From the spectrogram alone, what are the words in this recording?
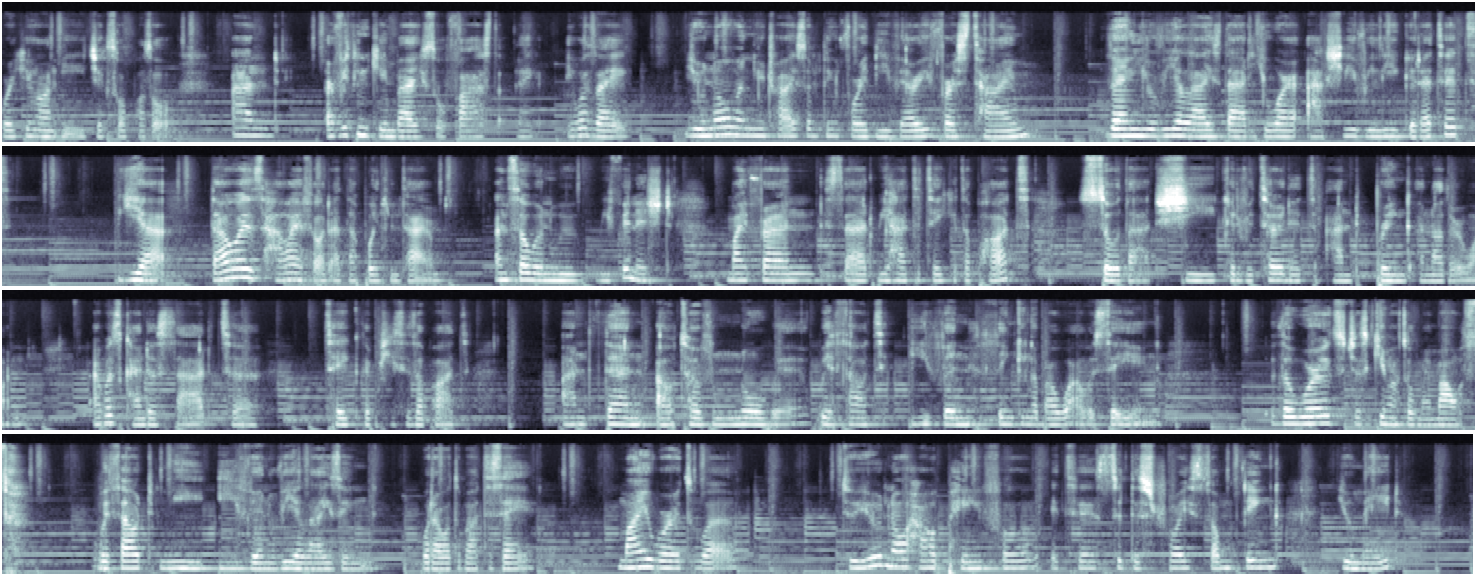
working on a jigsaw puzzle, and everything came by so fast. Like, it was like, you know, when you try something for the very first time, then you realize that you are actually really good at it. Yeah, that was how I felt at that point in time. And so when we, we finished, my friend said we had to take it apart so that she could return it and bring another one. I was kind of sad to take the pieces apart. And then, out of nowhere, without even thinking about what I was saying, the words just came out of my mouth. without me even realizing what I was about to say. My words were Do you know how painful it is to destroy something you made?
